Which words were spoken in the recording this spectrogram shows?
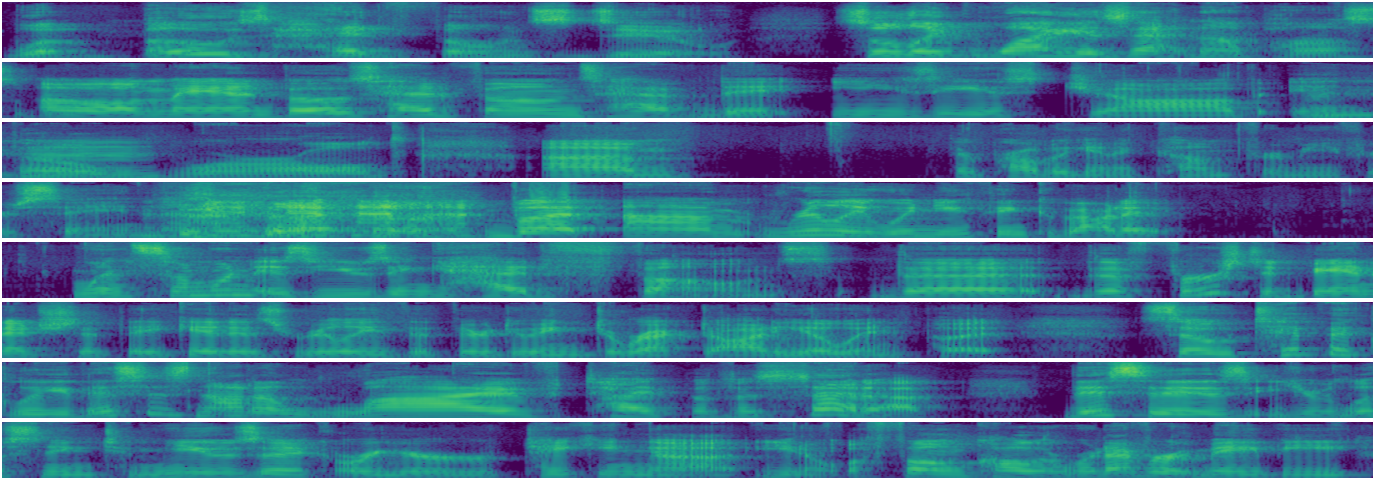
what Bose headphones do? So like, why is that not possible? Oh man, Bose headphones have the easiest job in the Mhm. world. Um, they're probably going to come for me for saying that. but but um, really, when you think about it, when someone is using headphones, the the first advantage that they get is really that they're doing direct audio input. So typically, this is not a live type of a setup. This is you're listening to music or you're taking a you know a phone call or whatever it may be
